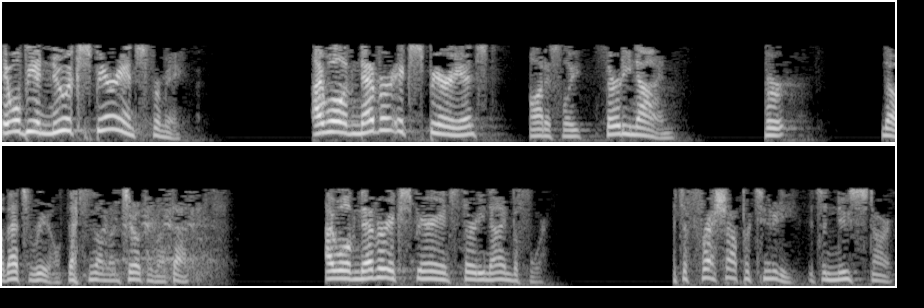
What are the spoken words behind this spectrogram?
it will be a new experience for me. I will have never experienced, honestly, 39 for, no, that's real. That's not, I'm not joking about that. I will have never experienced 39 before. It's a fresh opportunity. It's a new start.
